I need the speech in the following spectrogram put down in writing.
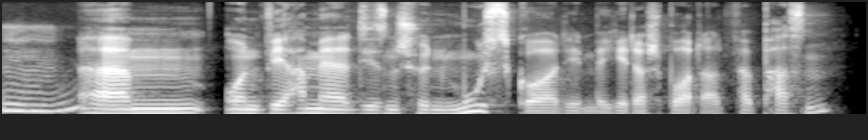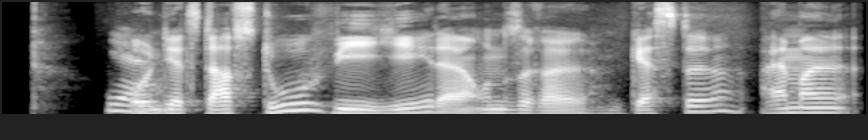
Ähm, und wir haben ja diesen schönen Moose-Score, den wir jeder Sportart verpassen. Ja. Und jetzt darfst du, wie jeder unserer Gäste, einmal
